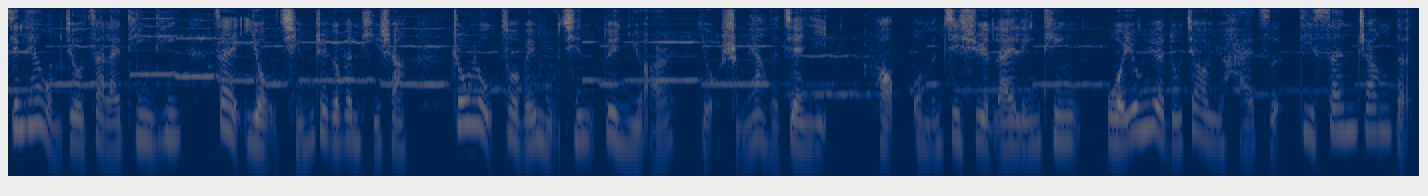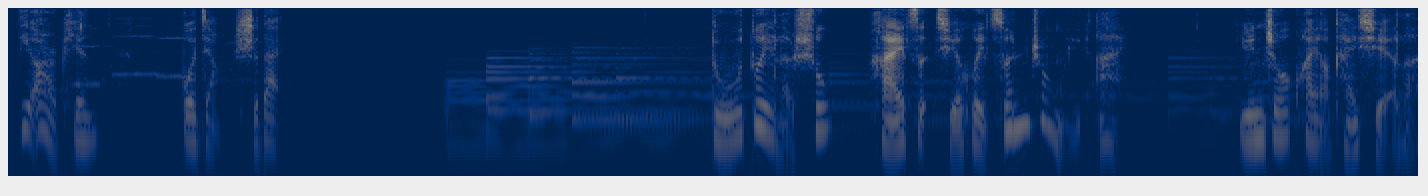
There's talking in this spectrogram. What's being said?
今天，我们就再来听一听，在友情这个问题上，周璐作为母亲对女儿有什么样的建议。好，我们继续来聆听《我用阅读教育孩子》第三章的第二篇，播讲时代。读对了书，孩子学会尊重与爱。云州快要开学了。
